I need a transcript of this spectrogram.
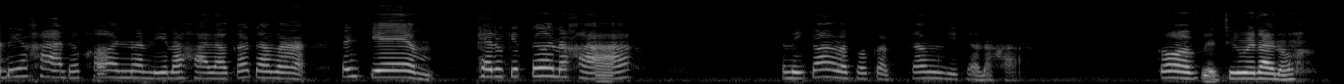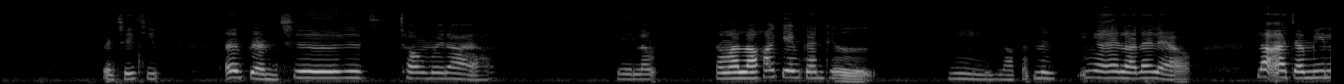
สดีค่ะทุกคนวันนี้นะคะเราก็จะมาเล่นเกม p e r u g a t o r นะคะอันนี้ก็มาพบกับช่างดีเทลนะคะ ก็เปลี่ยนชื่อไม่ได้เนาะเปลี่ยนชื่อคลิปเอ้ยเปลี่ยนชื่อช่องไม่ได้อะค่ะโอเคแล้วเรามาเราเข้าเกมกันเถอะนี่รอแป๊บหนึ่งนี่ไงเราได้แล้ว เราอาจจะมีแ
